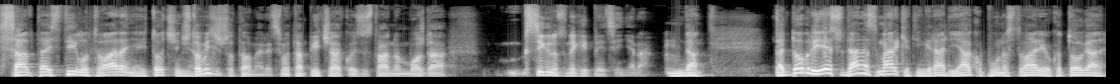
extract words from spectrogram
sav taj stil otvaranja i točenja. Što misliš o tome? Recimo, ta pića koja su stvarno možda, sigurno su neke precijenjena. Da. Pa dobro jesu, danas marketing radi jako puno stvari oko toga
